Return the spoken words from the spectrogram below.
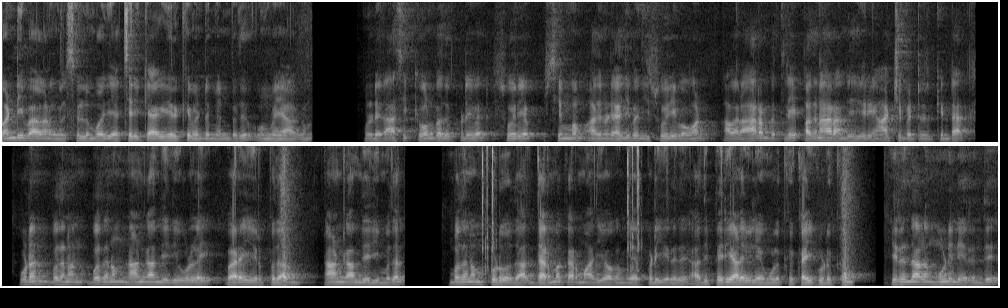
வண்டி வாகனங்கள் செல்லும்போது எச்சரிக்கையாக இருக்க வேண்டும் என்பது உண்மையாகும். உங்களுடைய ராசிக்கு ஒன்பது கூடியவர் சூரிய சிம்மம் அதனுடைய அதிபதி சூரிய பகவான். அவர் ஆரம்பத்திலே பதினாறாம் தேதி வரை ஆட்சி பெற்றிருக்கின்றார். உடன் புதனம் புதனம் நான்காம் தேதி உள்ளே வரை இருப்பதால் நான்காம் தேதி முதல் புதனம் கூடுவதால் தர்ம கர்மாதி யோகம் ஏற்படுகிறது. அது பெரிய அளவிலே உங்களுக்கு கை கொடுக்கும். இருந்தாலும் மூணிலிருந்து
